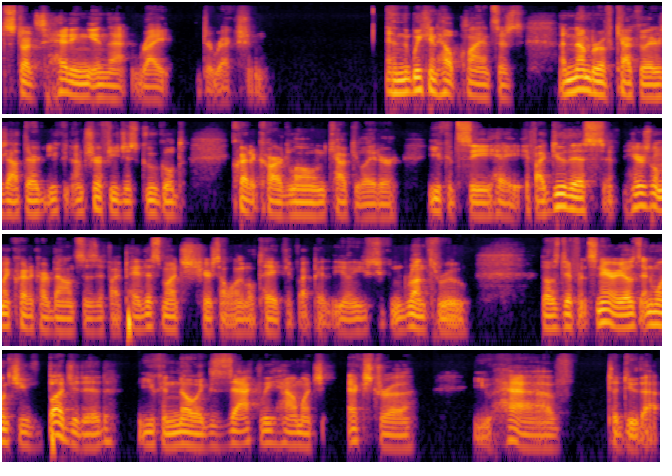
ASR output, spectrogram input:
starts heading in that right direction and we can help clients there's a number of calculators out there you can, i'm sure if you just googled credit card loan calculator you could see, hey, if I do this, if, here's what my credit card balance is. If I pay this much, here's how long it'll take. If I pay, you know, you, you can run through those different scenarios. And once you've budgeted, you can know exactly how much extra you have to do that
